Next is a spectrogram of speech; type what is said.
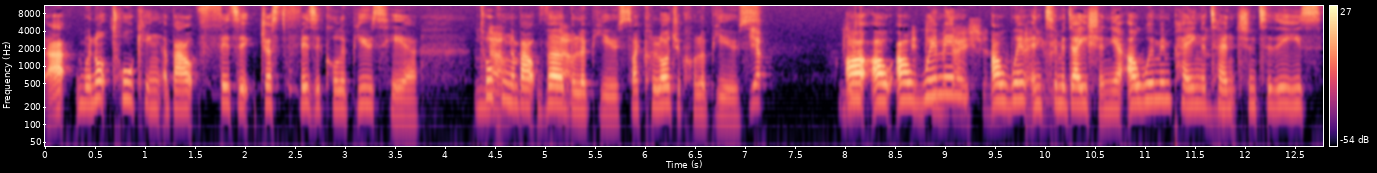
at, we're not talking about physic, just physical abuse here. Talking no. about verbal no. abuse, psychological abuse. Yep. Are, are, are women are women anyway. intimidation? Yeah, are women paying mm-hmm. attention to these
